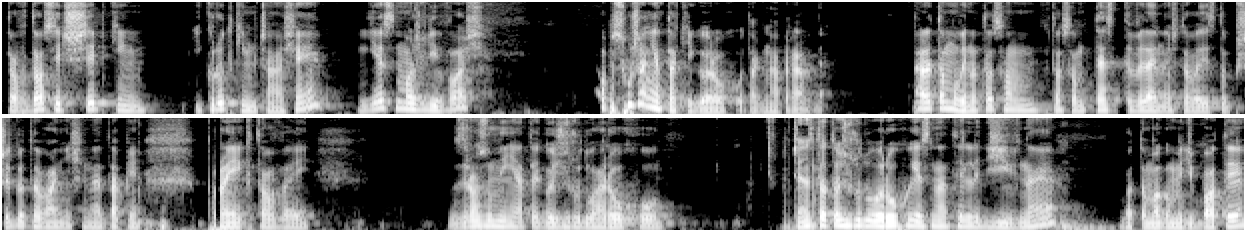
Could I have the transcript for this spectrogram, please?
to w dosyć szybkim i krótkim czasie jest możliwość obsłużenia takiego ruchu tak naprawdę. Ale to mówię, no to są, to są testy wydajnościowe, jest to przygotowanie się na etapie projektowej, zrozumienia tego źródła ruchu. Często to źródło ruchu jest na tyle dziwne, bo to mogą być boty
